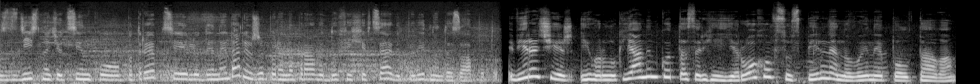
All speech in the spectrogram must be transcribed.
здійснить оцінку потреб цієї людини і далі вже перенаправить до фахівця відповідно до запиту. Віра Чиж, Ігор Лук'яненко та Сергій Єрохов. Суспільне новини Полтава.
